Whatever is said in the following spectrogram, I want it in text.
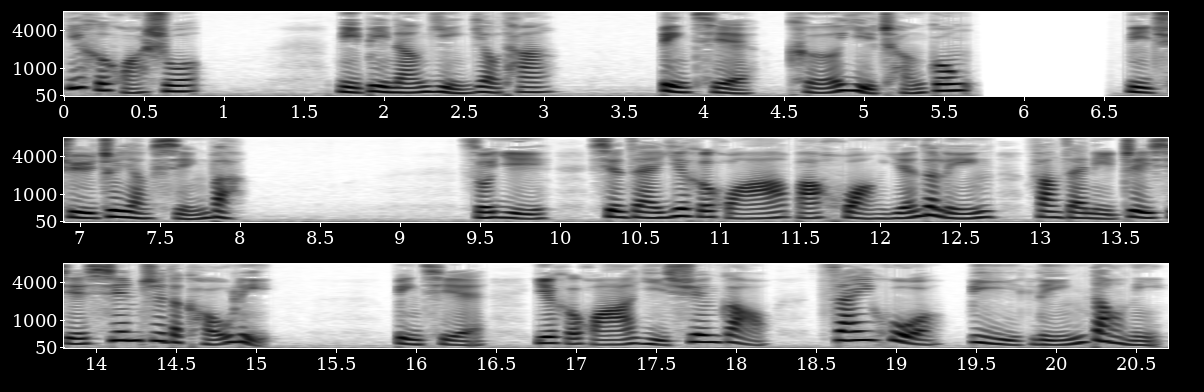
耶和华说。你必能引诱他，并且可以成功。你去这样行吧。所以现在耶和华把谎言的灵放在你这些先知的口里，并且耶和华已宣告灾祸必临到你。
